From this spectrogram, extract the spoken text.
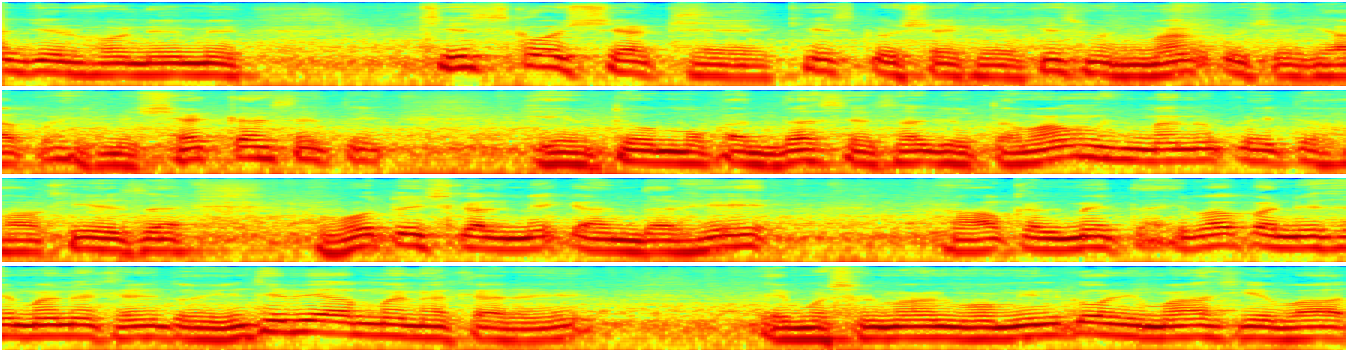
اجر ہونے میں کس کو شک ہے، کس کو شک ہے، کس مسلمان کو شک ہے؟ آپ اس میں شک کر سکتے ہیں. یہ تو مقدس ایسا جو تمام مسلمانوں کا اتفاقی ایسا ہے، وہ تو اس کلمے کے اندر ہے. آپ کلمہ طیبہ پڑھنے سے منع کریں تو ان سے بھی آپ منع کر رہے ہیں ایک مسلمان مومن کو نماز کے بعد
